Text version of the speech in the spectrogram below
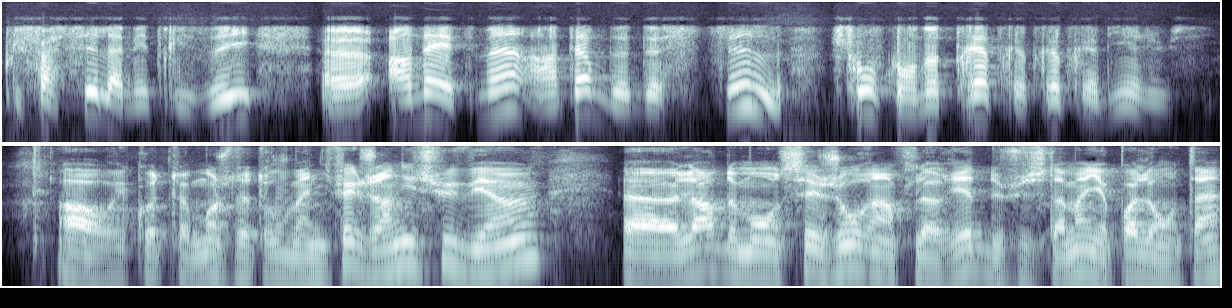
plus faciles à maîtriser. Euh, honnêtement, en termes de, style, je trouve qu'on a très, très, très, très bien réussi. Ah, écoute, moi, je le trouve magnifique. J'en ai suivi un euh, lors de mon séjour en Floride, justement, il n'y a pas longtemps.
